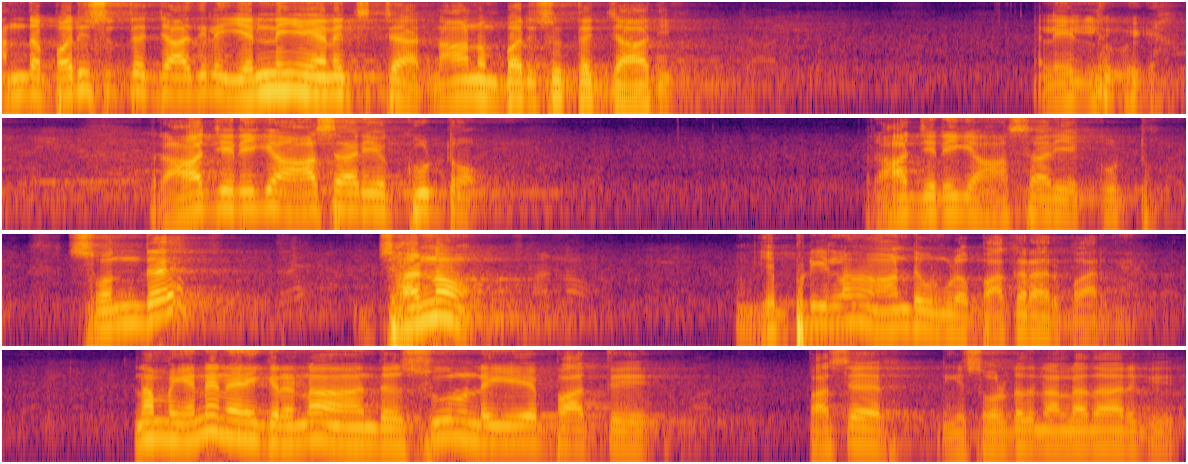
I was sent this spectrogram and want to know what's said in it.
அந்த பரிசுத்த ஜாதியில் என்னையும் இணைச்சிட்டார். நானும் பரிசுத்த ஜாதி. அல்லேலூயா ராஜரீக ஆசாரிய கூட்டம். ராஜரீக ஆசாரிய கூட்டம். சொந்த ஜனம். எப்படிலாம் ஆண்டவர் உங்களை பார்க்குறாரு பாருங்க. நம்ம என்ன நினைக்கிறோன்னா இந்த சூழ்நிலையே பார்த்து பாஸ்டர் நீங்கள் சொல்கிறது நல்லா தான் இருக்குது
